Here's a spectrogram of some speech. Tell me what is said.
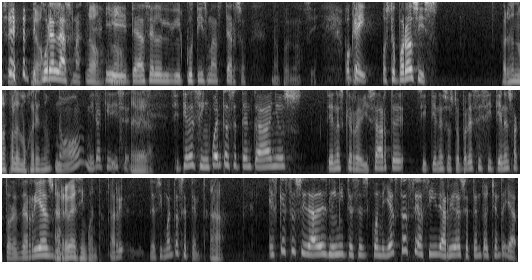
Sí, te no. cura el asma No, y no. te hace el cutis más terso. No, pues no, sí. Ok, osteoporosis. Pero eso es más para las mujeres, ¿no? No, mira aquí dice. De veras. Si tienes 50, 70 años, tienes que revisarte si tienes osteoporosis, si tienes factores de riesgo. Arriba de 50. Arri- de 50 a 70. Ajá. Es que estas ciudades límites es cuando ya estás así de arriba de 70, 80, ya,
